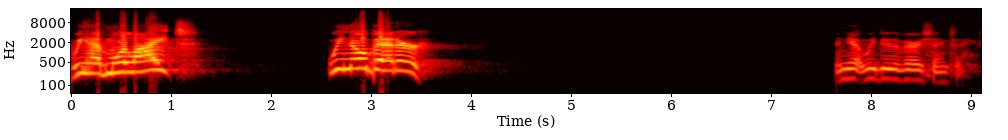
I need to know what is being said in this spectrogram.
We have more light. We know better. And yet we do the very same things.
